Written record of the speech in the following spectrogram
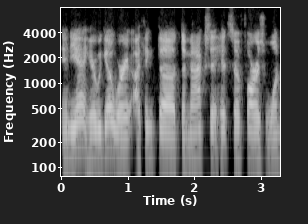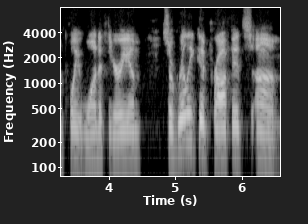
and yeah, here we go. Where I think the the max it hit so far is 1.1 Ethereum. So really good profits. Um,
